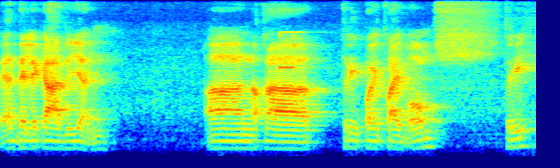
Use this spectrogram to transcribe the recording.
kaya delikado yan. Ah, naka 3.5 ohms, 3.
